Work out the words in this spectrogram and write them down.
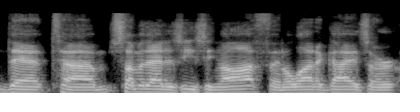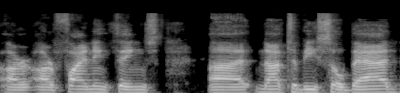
that um, some of that is easing off, and a lot of guys are are, are finding things uh, not to be so bad.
